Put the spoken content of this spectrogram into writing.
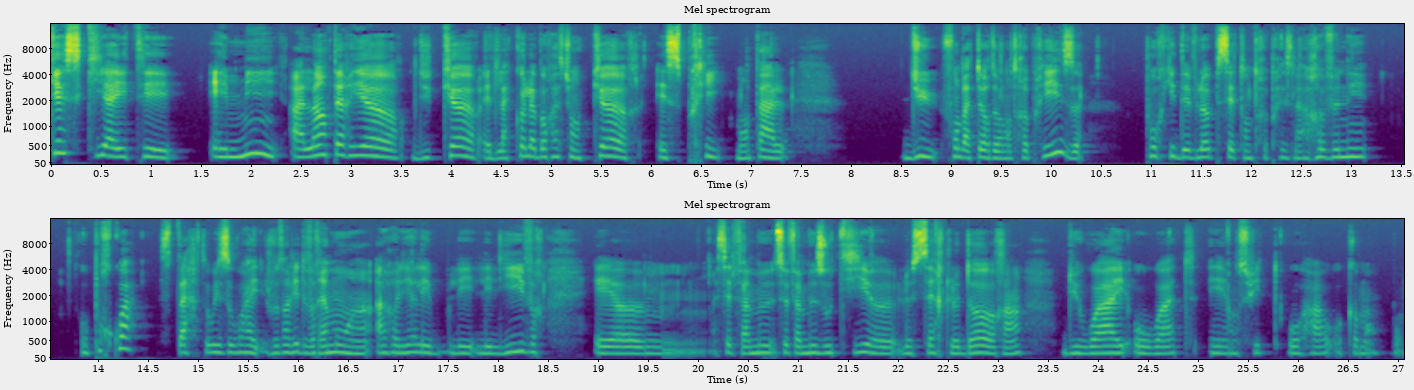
qu'est-ce qui a été émis à l'intérieur du cœur et de la collaboration cœur, esprit, mental du fondateur de l'entreprise pour qu'il développe cette entreprise-là? Revenez au pourquoi. Start with why. Je vous invite vraiment à, relire les, livres et euh, cette ce fameux outil, euh, le cercle d'or, hein, du why au what et ensuite au how, au comment. Bon,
